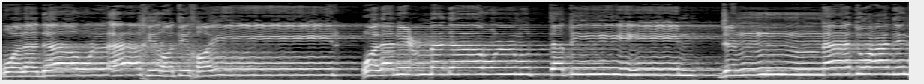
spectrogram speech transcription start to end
ولدار الآخرة خير. ولنعم دار المتقين. جنات عدن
